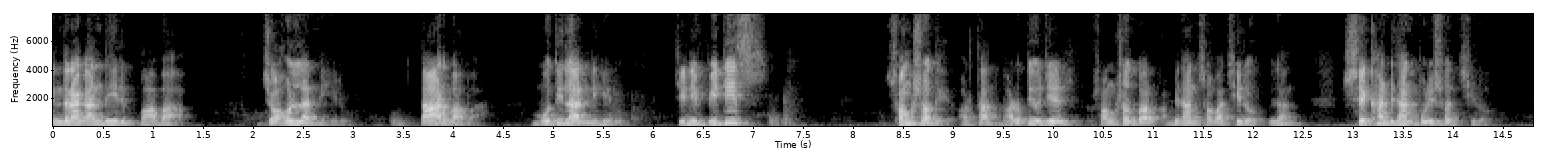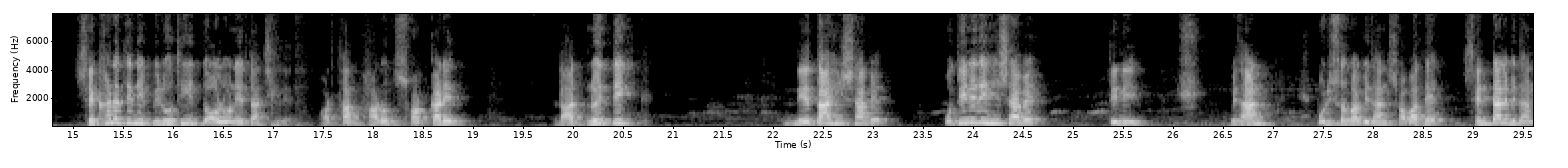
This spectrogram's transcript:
ইন্দিরা গান্ধীর বাবা, জওহরলাল নেহেরু। তার বাবা, মতিলাল নেহেরু। যিনি ব্রিটিশ সংসদে, অর্থাৎ ভারতীয় যে সংসদ বা বিধানসভা ছিল, বিধান, সেখান, বিধান পরিষদ ছিল, সেখানে তিনি বিরোধী দলনেতা ছিলেন। অর্থাৎ ভারত সরকারের রাজনৈতিক নেতা হিসাবে, প্রতিনিধি হিসাবে তিনি বিধান পরিষদ বা বিধানসভাতে, সেন্ট্রাল বিধান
